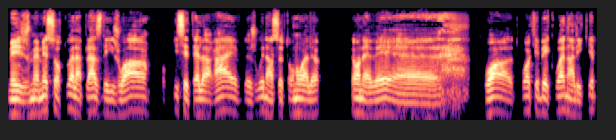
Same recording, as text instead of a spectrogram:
mais je me mets surtout à la place des joueurs pour qui c'était leur rêve de jouer dans ce tournoi-là. On avait euh, trois, Québécois dans l'équipe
